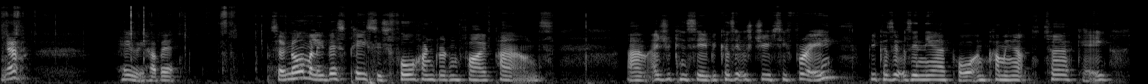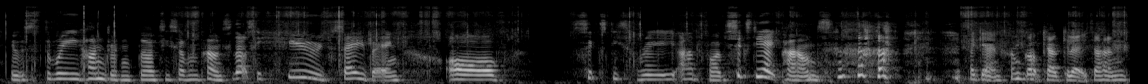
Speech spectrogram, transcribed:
yeah, here we have it. So normally this piece is £405. Um, as you can see, because it was duty free, because it was in the airport and coming out to Turkey, it was £337. So that's a huge saving of 63, add 5, 68 pounds. Again, I haven't got a calculator hand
